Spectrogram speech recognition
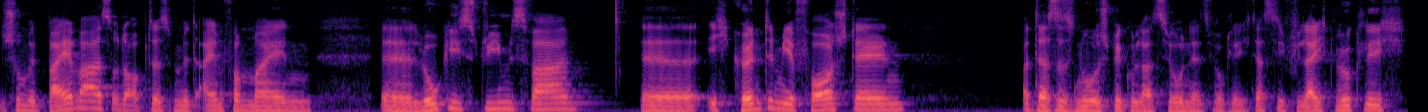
schon mit bei warst oder ob das mit einem von meinen äh, Loki-Streams war. Äh, ich könnte mir vorstellen, das ist nur Spekulation jetzt wirklich, dass sie vielleicht wirklich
